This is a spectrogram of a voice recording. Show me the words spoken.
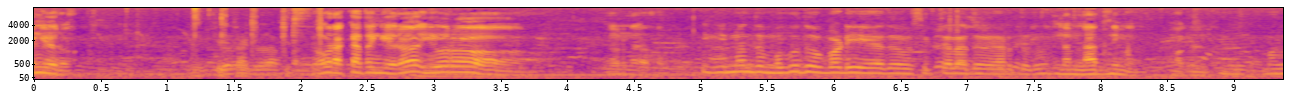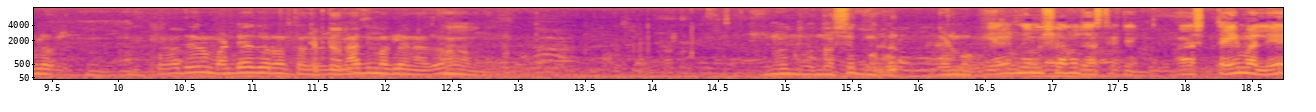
ತಂಗಿಯವರು. ಅವ್ರ ಅಕ್ಕ ತಂಗಿಯರು ಇವರು ಈಗ ಇನ್ನೊಂದು ಮಗುದು ಬಾಡಿ ಅದು ಸಿಕ್ತಲ್ಲ ಅದು ಯಾರ್ದು ನಮ್ಮ ನಾದಿನಿ ಮಗ ಮಗಳು. ಮಗಳು. ಯಾವ್ದೇನೋ ಮಂಡ್ಯದವರು ಅಂತಂದ್ರೆ ನಾದಿ ಮಗಳೇನದು ಇನ್ನೊಂದು ಒಂದು ವರ್ಷದ ಮಗು. ಗಂಡು ಎರಡು ನಿಮಿಷನೂ ಜಾಸ್ತಿ ಟೈಮ್ ಅಷ್ಟು ಟೈಮಲ್ಲಿ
